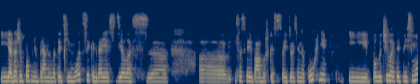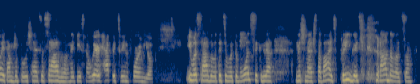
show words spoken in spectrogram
И я даже помню прямо вот эти эмоции, когда я сидела с, э, со своей бабушкой, со своей тетей на кухне, и получила это письмо, и там же, получается, сразу написано «We're happy to inform you». И вот сразу вот эти вот эмоции, когда начинаешь вставать, прыгать, радоваться —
